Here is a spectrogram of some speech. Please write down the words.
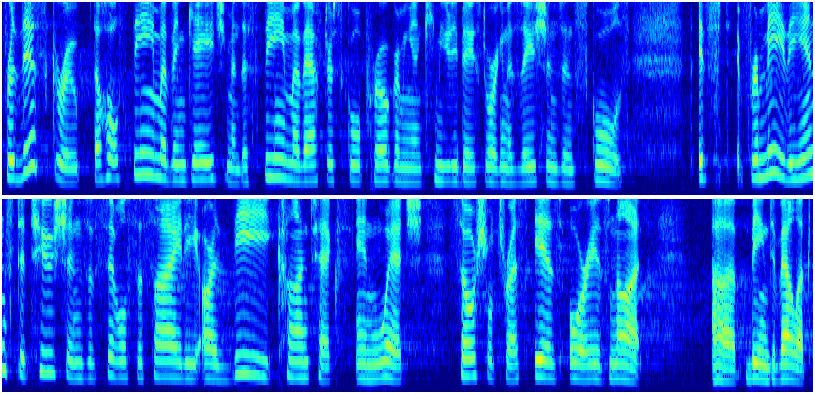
for this group, the whole theme of engagement, the theme of after-school programming and community-based organizations in schools, it's, for me, the institutions of civil society are the context in which social trust is or is not uh, being developed.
